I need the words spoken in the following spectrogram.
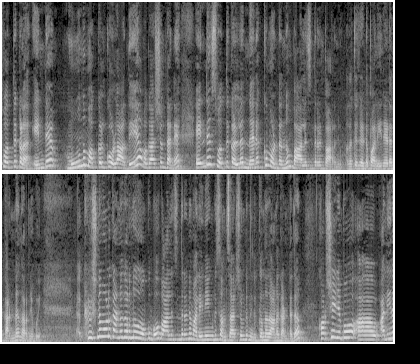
സ്വത്തുക്കൾ എന്റെ മൂന്ന് മക്കൾക്കുള്ള അതേ അവകാശം തന്നെ എന്റെ സ്വത്തുക്കളിൽ നിനക്കുമുണ്ടെന്നും ബാലചന്ദ്രൻ പറഞ്ഞു. അതൊക്കെ കേട്ടപ്പോൾ അലീനയുടെ കണ്ണ് നിറഞ്ഞുപോയി. കൃഷ്ണമോൾ കണ്ണു തുറന്നു നോക്കുമ്പോൾ ബാലചന്ദ്രനും അലീനയും കൂടി സംസാരിച്ചുകൊണ്ട് നിൽക്കുന്നതാണ് കണ്ടത്. കുറച്ച് കഴിഞ്ഞപ്പോൾ അലീന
